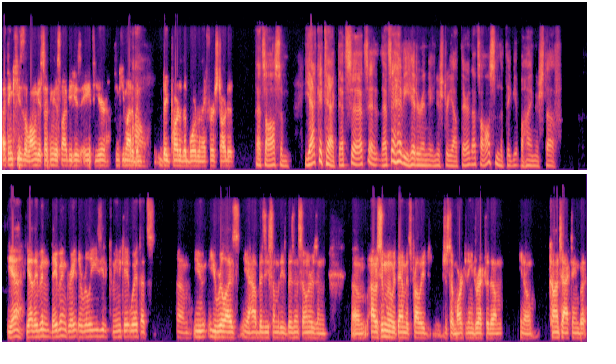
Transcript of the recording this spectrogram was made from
I think he's the longest. I think this might be his eighth year. I think he might have wow. been a big part of the board when they first started. That's awesome. Yak Attack. That's a, that's a that's a heavy hitter in the industry out there. That's awesome that they get behind their stuff. Yeah, yeah, they've been they've been great. They're really easy to communicate with. That's um, you you realize you know how busy some of these business owners and um, I'm assuming with them it's probably just a marketing director them you know contacting, but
